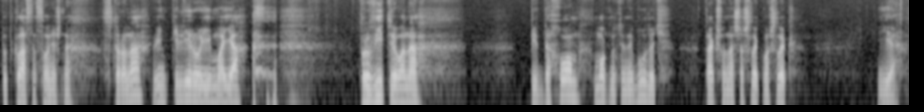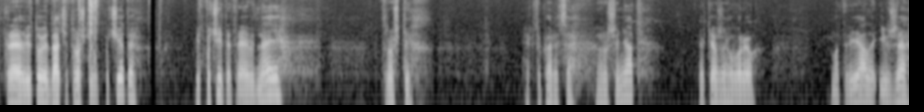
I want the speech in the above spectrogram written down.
Тут класна сонячна сторона, вентилюємая, провітрювана під дахом, мокнути не будуть. Так що на шашлик, машлик є. Треба від тої дачі трошки відпочити. Відпочити треба від неї. Трошки, як то кажеться, грошенят, як я вже говорив, матеріали і вже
